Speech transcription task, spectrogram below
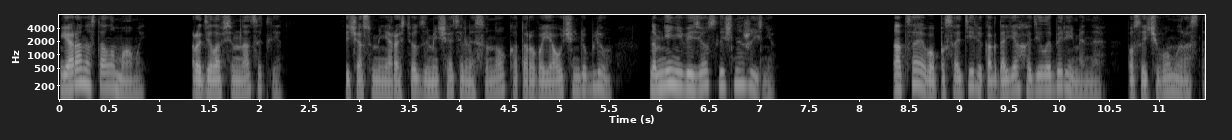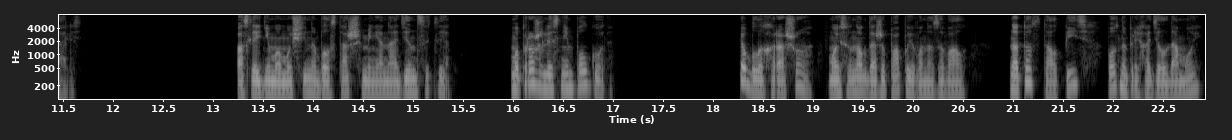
Я рано стала мамой. Родила в 17 лет. Сейчас у меня растет замечательный сынок, которого я очень люблю, но мне не везет с личной жизнью. Отца его посадили, когда я ходила беременная, после чего мы расстались. Последний мой мужчина был старше меня на 11 лет. Мы прожили с ним полгода. Все было хорошо, мой сынок даже папа его называл. Но тот стал пить, поздно приходил домой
